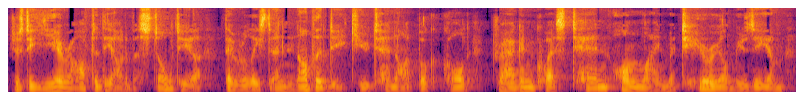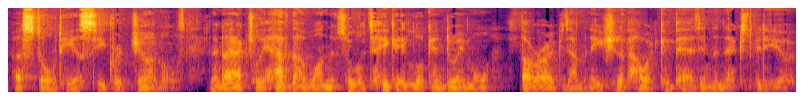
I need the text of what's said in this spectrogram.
just a year after The Art of Astoltia, they released another DQ10 art book called Dragon Quest X Online Material Museum Astoltia Secret Journals. And I actually have that one, so we'll take a look and do a more thorough examination of how it compares in the next video.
